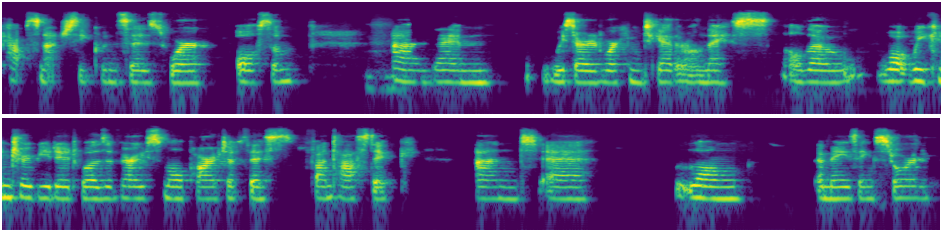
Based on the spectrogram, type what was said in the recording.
cap snatch sequences were awesome. Mm-hmm. And um, we started working together on this, although what we contributed was a very small part of this fantastic and uh, long, amazing story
